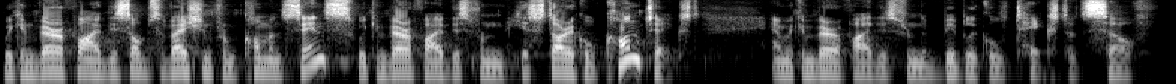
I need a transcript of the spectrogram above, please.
We can verify this observation from common sense, we can verify this from historical context, and we can verify this from the biblical text itself.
